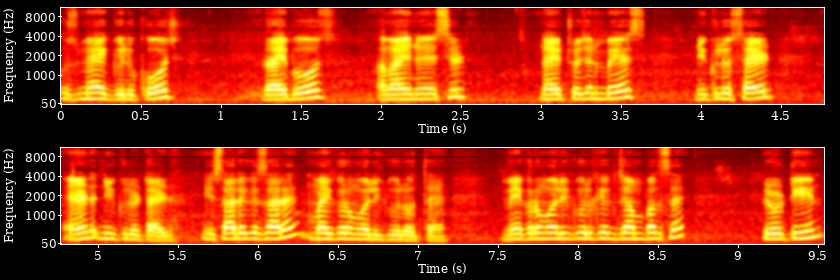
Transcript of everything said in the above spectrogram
उसमें है glucose ribose amino acid nitrogen base nucleoside and nucleotide ये सारे के सारे माइक्रो माइक्रोमोलिक्यूल होते हैं। मैक्रोमोलिक्यूल के एग्जाम्पल्स है protein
